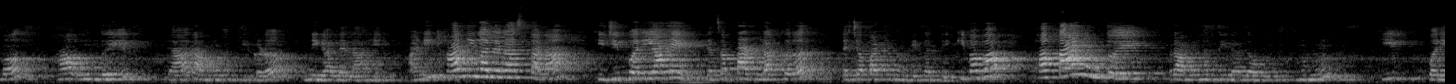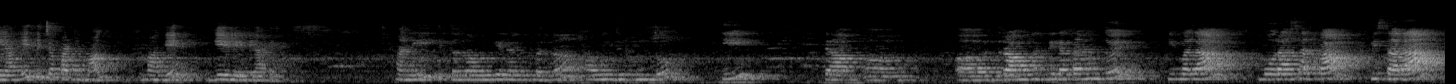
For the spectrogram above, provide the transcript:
मग हा उंदीर त्या रामू हत्तीकडं निघालेला आहे. आणि हा निघालेला असताना ही जी परी आहे त्याचा पाठलाग करत त्याच्या पाठीमागे जाते की बाबा हा काय म्हणतोय? रामू हत्तीला जाऊन म्हणून ही परी आहे त्याच्या पाठीमाग मागे गेलेली आहे. आणि तिथं जाऊन गेल्यानंतर ना हा उंदीर म्हणतो की त्या अं, अं, रामहत्तीला काय म्हणतोय? की मला मोरासारखा पिसारा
